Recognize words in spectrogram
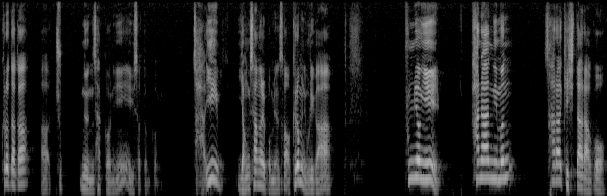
그러다가 아, 죽는 사건이 있었던 거예요. 자, 이 영상을 보면서 그러면 우리가 분명히 하나님은 살아 계시다라고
